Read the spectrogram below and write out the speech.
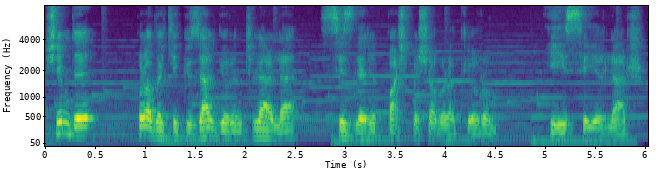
Şimdi buradaki güzel görüntülerle sizleri baş başa bırakıyorum. İyi seyirler.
